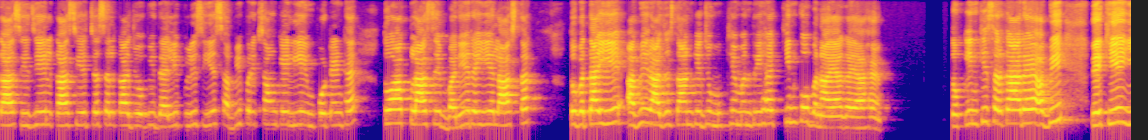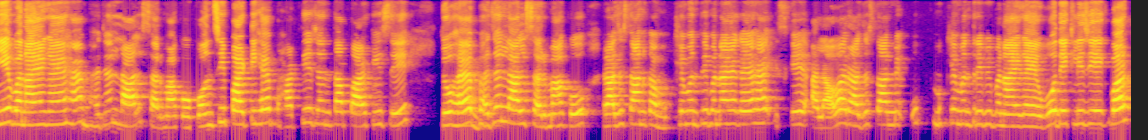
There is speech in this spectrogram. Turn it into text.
का सीजीएल का सीएचएसएल का, जो भी दिल्ली पुलिस ये सभी परीक्षाओं के लिए इम्पोर्टेंट है। तो आप क्लास से बने रहिए लास्ट तक। तो बताइए, अभी राजस्थान के जो मुख्यमंत्री है, किनको बनाया गया है? तो किन की सरकार है? अभी देखिए, ये बनाए गए हैं भजन लाल शर्मा को। कौन सी पार्टी है? भारतीय जनता पार्टी से जो है भजन लाल शर्मा को राजस्थान का मुख्यमंत्री बनाया गया है। इसके अलावा राजस्थान में उप मुख्यमंत्री भी बनाए गए हैं। वो देख लीजिए एक बार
